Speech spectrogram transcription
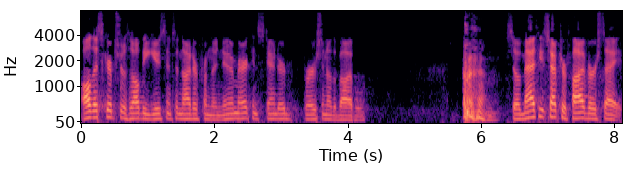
all the scriptures I'll be using tonight are from the New American Standard Version of the Bible. so Matthew chapter 5, verse 8.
